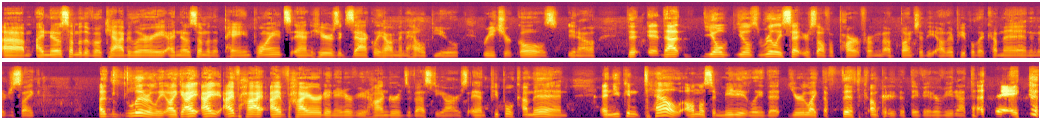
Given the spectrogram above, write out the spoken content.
Um, I know some of the vocabulary. I know some of the pain points, and here's exactly how I'm going to help you reach your goals. You know, that eh, that you'll you'll really set yourself apart from a bunch of the other people that come in, and they're just like, uh, literally, like I, I I've hi- I've hired and interviewed hundreds of SDRs, and people come in and you can tell almost immediately that you're like the fifth company that they've interviewed at that day.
